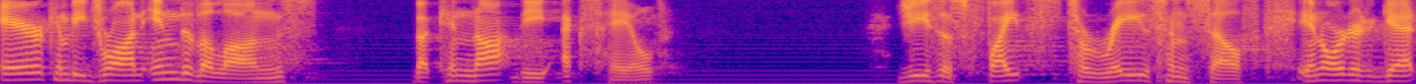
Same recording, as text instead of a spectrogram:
Air can be drawn into the lungs, but cannot be exhaled. Jesus fights to raise himself in order to get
